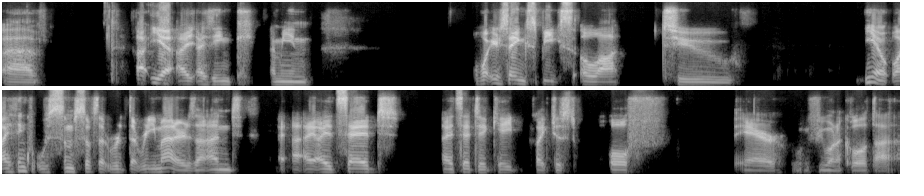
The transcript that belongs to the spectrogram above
uh, uh, yeah. I, I think. I mean, what you're saying speaks a lot to. You know, I think some stuff that that really matters, and I, I had said, I had said to Kate, like just off air, if you want to call it that.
